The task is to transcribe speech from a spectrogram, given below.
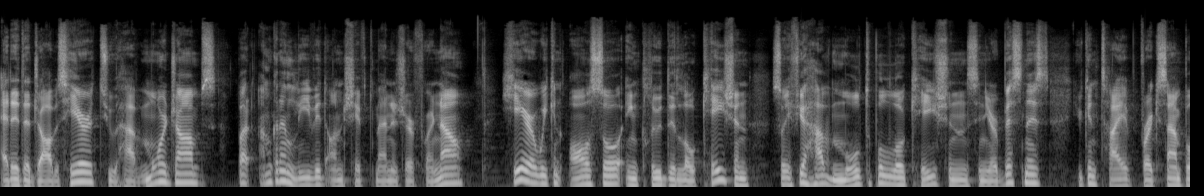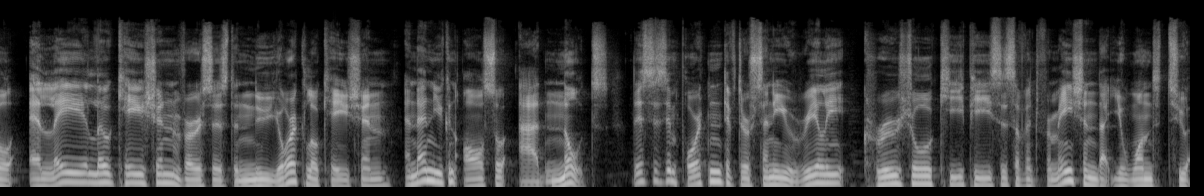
edit the jobs here to have more jobs but I'm gonna leave it on Shift Manager for now. Here we can also include the location. So if you have multiple locations in your business, you can type, for example, LA location versus the New York location. And then you can also add notes. This is important if there's any really crucial key pieces of information that you want to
